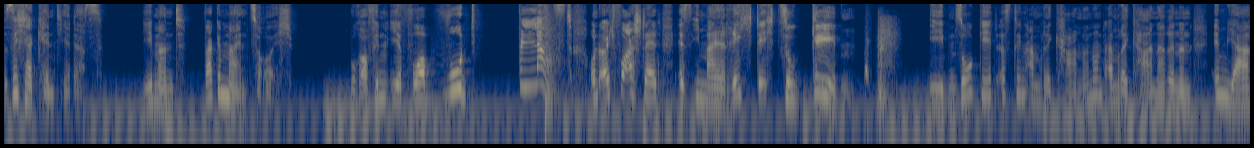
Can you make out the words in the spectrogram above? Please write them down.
Sicher kennt ihr das. Jemand war gemein zu euch. Woraufhin ihr vor Wut platzt und euch vorstellt, es ihm mal richtig zu geben. Ebenso geht es den Amerikanern und Amerikanerinnen im Jahr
